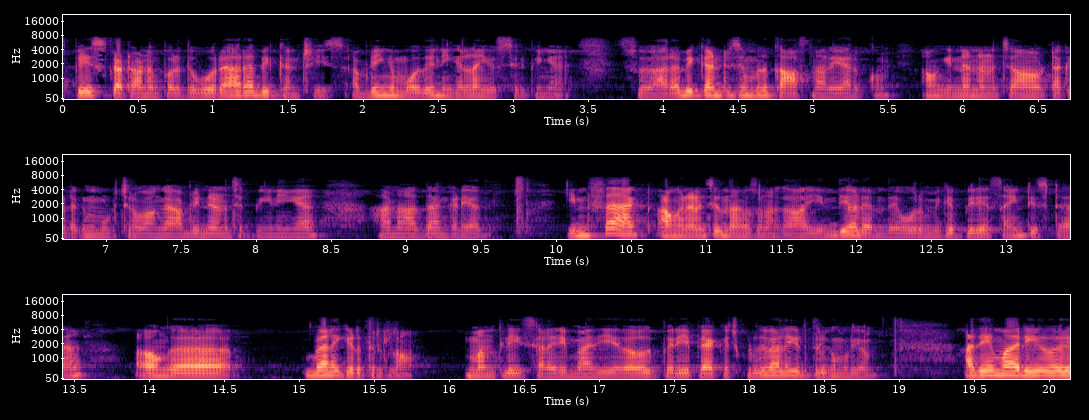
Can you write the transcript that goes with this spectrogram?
ஸ்பேஸ் கிராஃப்ட் அனுப்புறது ஒரு அரபிக் கண்ட்ரிஸ் அப்படிங்கும்போது நீங்கள்லாம் யோசிச்சிருப்பீங்க. ஸோ அரபிக் கண்ட்ரிஸும் போது காசு நிறையா இருக்கும். அவங்க என்ன நினச்சா டக்கு டக்குன்னு முடிச்சிருவாங்க அப்படின்னு நினச்சிருப்பீங்க நீங்கள் ஆனால் அதுதான் கிடையாது. இன்ஃபேக்ட் அவங்க நினச்சிருந்தாங்க சொன்னாக்கா இந்தியாவிலேருந்து ஒரு மிகப்பெரிய சயின்டிஸ்ட்டை அவங்க வேலைக்கு எடுத்துருக்கலாம். மந்த்லி சேலரி மாதிரி ஏதாவது பெரிய பேக்கேஜ் கொடுத்து வேலைக்கு எடுத்துருக்க முடியும். அதே மாதிரி ஒரு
